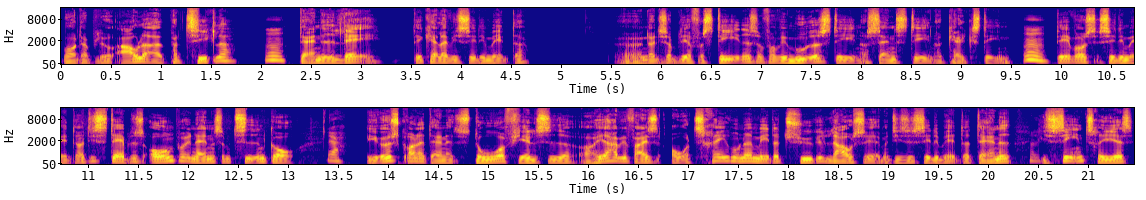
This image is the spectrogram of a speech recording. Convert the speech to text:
hvor der blev aflejet partikler, mm. dannet lag. Det kalder vi sedimenter. Øh, når de så bliver forstenet, så får vi muddersten og sandsten og kalksten. Mm. Det er vores sedimenter, og de stables oven på hinanden, som tiden går. Ja. I Østgrønland danner store fjeldsider, og her har vi faktisk over 300 meter tykke lavserier med disse sedimenter dannet i sen trias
